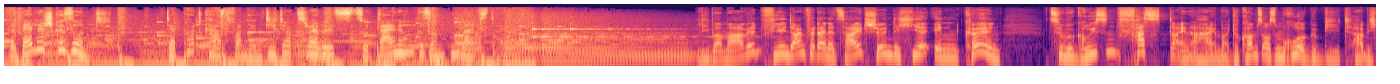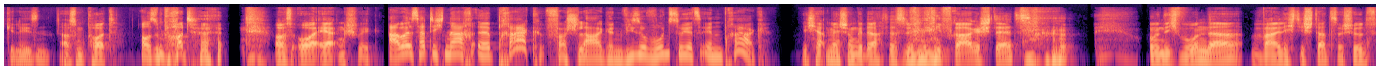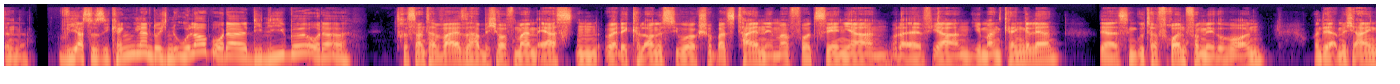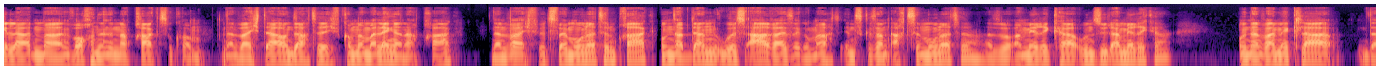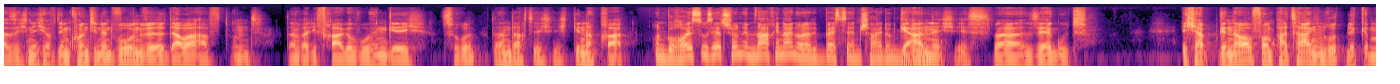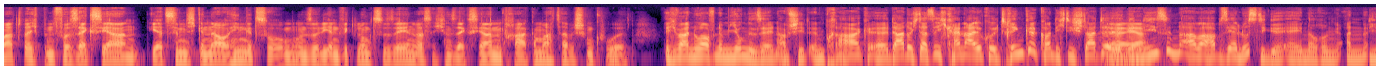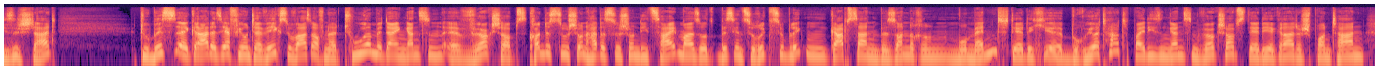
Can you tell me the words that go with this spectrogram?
Rebellisch gesund. Der Podcast von den Detox Rebels zu deinem gesunden Lifestyle. Lieber Marvin, vielen Dank für deine Zeit. Schön, dich hier in Köln zu begrüßen. Fast deine Heimat. Du kommst aus dem Ruhrgebiet, habe ich gelesen. Aus dem Pott. Aus dem Pott. Aus Ohr-Erkenschwick. Aber es hat dich nach äh, Prag verschlagen. Wieso wohnst du jetzt in Prag? Ich habe mir schon gedacht, dass du mir die Frage stellst. Und ich wohne da, weil ich die Stadt so schön finde. Wie hast du sie kennengelernt? Durch einen Urlaub oder die Liebe oder? Interessanterweise habe ich auf meinem ersten Radical Honesty Workshop als Teilnehmer vor zehn Jahren oder elf Jahren jemanden kennengelernt. Der ist ein guter Freund von mir geworden. Und der hat mich eingeladen, mal ein Wochenende nach Prag zu kommen. Und dann war ich da und dachte, ich komme noch mal länger nach Prag. Dann war ich für zwei Monate in Prag und habe dann USA-Reise gemacht, insgesamt 18 Monate, also Amerika und Südamerika. Und dann war mir klar, dass ich nicht auf dem Kontinent wohnen will, dauerhaft. Und dann war die Frage, wohin gehe ich zurück? Dann dachte ich, ich gehe nach Prag. Und bereust du es jetzt schon im Nachhinein oder die beste Entscheidung? Gar nicht. Es war sehr gut. Ich habe genau vor ein paar Tagen einen Rückblick gemacht, weil ich bin vor sechs Jahren jetzt ziemlich genau hingezogen und so die Entwicklung zu sehen, was ich in sechs Jahren in Prag gemacht habe, ist schon cool. Ich war nur auf einem Junggesellenabschied in Prag. Äh, dadurch, dass ich keinen Alkohol trinke, konnte ich die Stadt äh, ja, genießen, ja. aber habe sehr lustige Erinnerungen an diese Stadt. Du bist äh, gerade sehr viel unterwegs. Du warst auf einer Tour mit deinen ganzen äh, Workshops. Konntest du schon, hattest du schon die Zeit, mal so ein bisschen zurückzublicken? Gab es da einen besonderen Moment, der dich äh, berührt hat bei diesen ganzen Workshops, der dir gerade spontan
